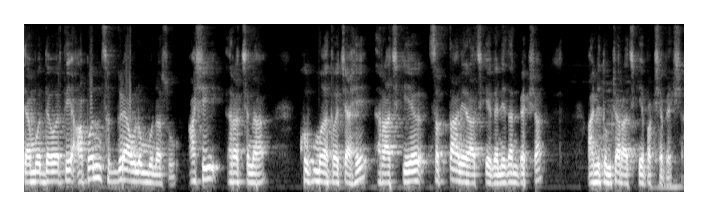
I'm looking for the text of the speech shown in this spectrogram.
त्या मुद्द्यावरती आपण सगळे अवलंबून असू अशी रचना खूप महत्त्वाची आहे राजकीय सत्ता आणि राजकीय गणितांपेक्षा आणि तुमच्या राजकीय पक्षापेक्षा.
